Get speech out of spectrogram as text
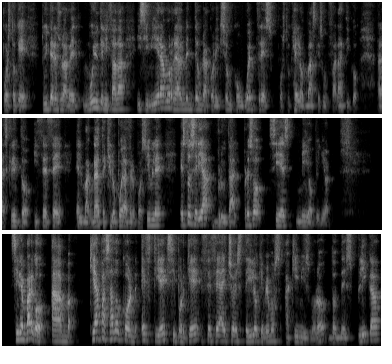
puesto que Twitter es una red muy utilizada y si viéramos realmente una conexión con Web3, puesto que Elon Musk es un fanático a la cripto y CC el magnate que lo puede hacer posible, esto sería brutal. Pero eso sí es mi opinión. Sin embargo, ¿qué ha pasado con FTX y por qué CC ha hecho este hilo que vemos aquí mismo, ¿no? Donde explica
